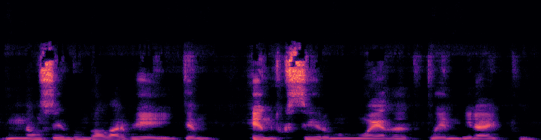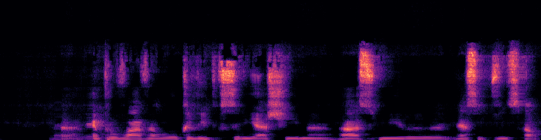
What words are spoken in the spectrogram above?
Não sendo um dólar B e tendo tendo que ser uma moeda de pleno direito, eh, é provável, eu acredito que seria a China a assumir eh, essa posição.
